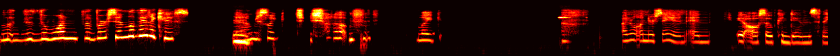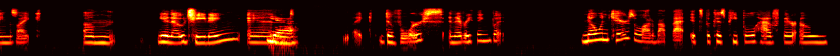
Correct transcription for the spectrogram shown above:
the, the one the verse in leviticus and Mm. i'm just like shut up like i don't understand and it also condemns things like um you know cheating and Yeah. like divorce and everything, but no one cares a lot about that. It's because people have their own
